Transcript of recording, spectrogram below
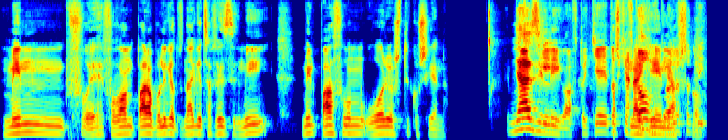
Μην φο- ε, φοβάμαι πάρα πολύ για τους Nuggets αυτή τη στιγμή. Μην πάθουν Warriors του 21. Μοιάζει λίγο αυτό και το σκεφτόμουν γίνει κιόλας αυτό. ότι...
